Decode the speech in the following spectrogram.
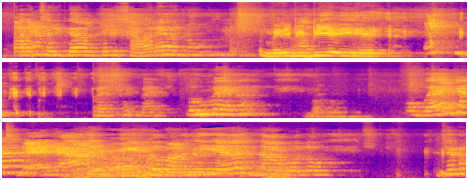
ਸਤਿ ਸ੍ਰੀ ਅਕਾਲ ਜੀ ਸਾਰਿਆਂ ਨੂੰ। ਮੇਰੀ ਬੀਬੀ ਹੈ ਜੀ ਇਹ ਬੈਠ ਬੈਠ ਤੂੰ ਬੈਠ ਉਹ ਬਹਿ ਜਾ। ਬਹਿ ਜਾ। ਵੀਡੀਓ ਬਣਦੀ ਹੈ ਨਾ ਬੋਲੋ। ਚਲੋ।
